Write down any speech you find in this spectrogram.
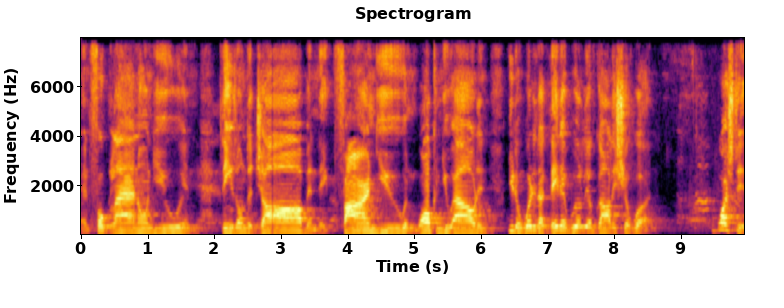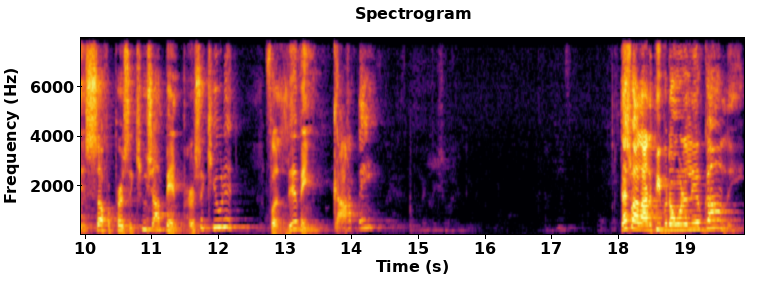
and folk lying on you and things on the job and they firing you and walking you out and you know what did they that will live godly shall what? Watch this. Suffer persecution. I'm being persecuted for living godly. That's why a lot of people don't want to live godly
